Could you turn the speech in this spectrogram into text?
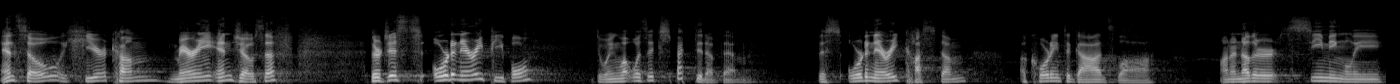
And so here come Mary and Joseph. They're just ordinary people doing what was expected of them this ordinary custom according to God's law on another seemingly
